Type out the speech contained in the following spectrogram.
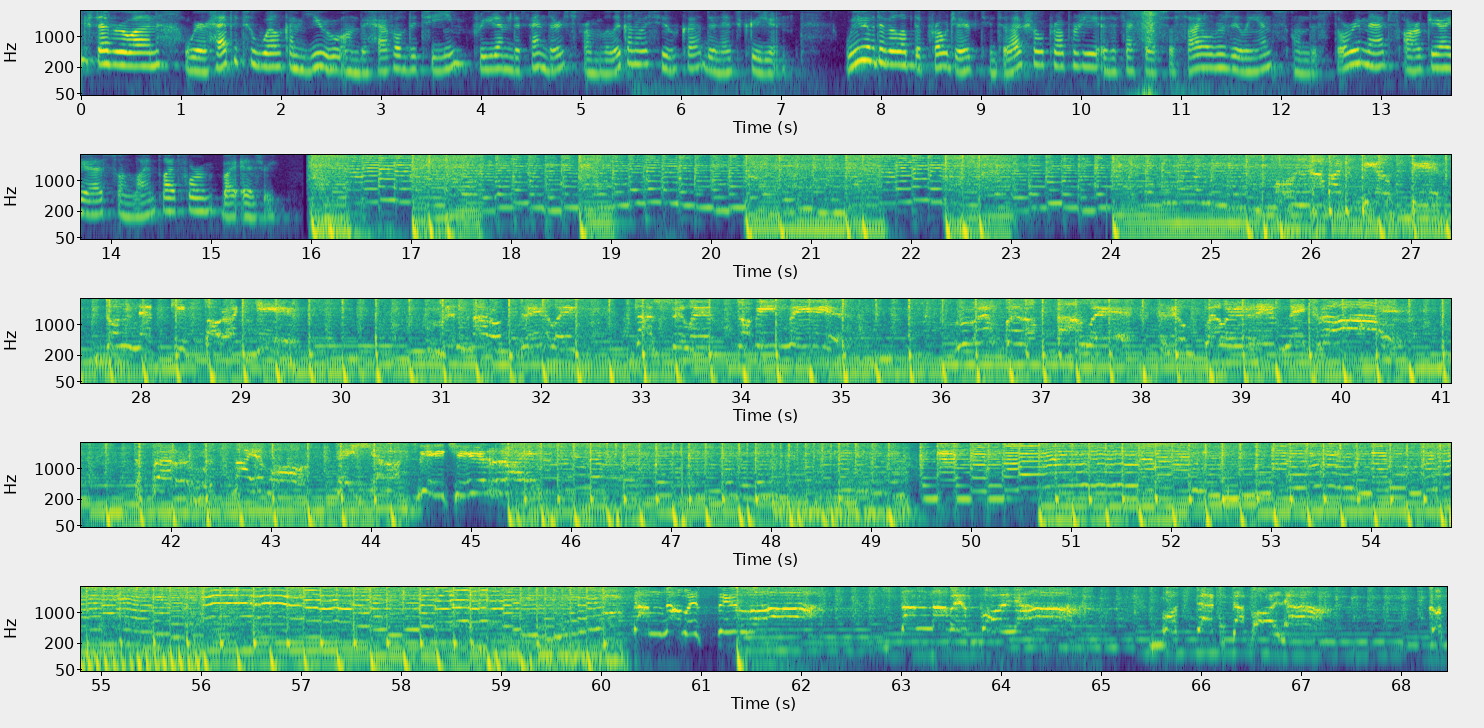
Greetings, everyone! We're happy to welcome you on behalf of the team Freedom Defenders from Velika Novosilka, Donetsk region. We have developed the project Intellectual Property as a Factor of Societal Resilience on the Story Maps ArcGIS online platform by Esri.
